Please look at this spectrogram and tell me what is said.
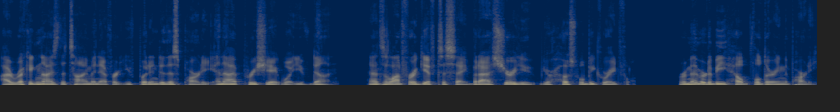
I recognize the time and effort you've put into this party and I appreciate what you've done. Now, it's a lot for a gift to say, but I assure you, your host will be grateful. Remember to be helpful during the party.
